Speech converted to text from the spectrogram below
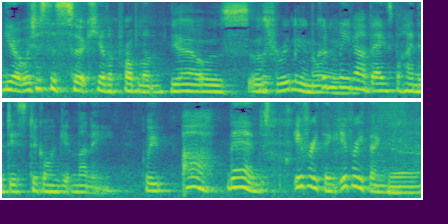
you know, it was just this circular problem. yeah. It was it was We really annoying. Couldn't leave our bags behind the desk to go and get money. We ah man, just everything, everything. Yeah,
